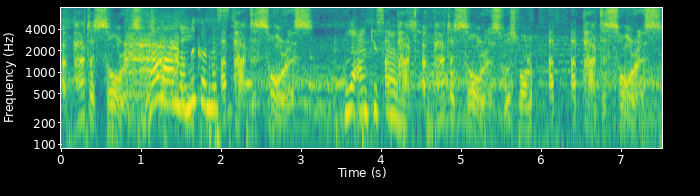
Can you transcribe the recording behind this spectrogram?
Apatosaurus. of anladık anasını. Apatosaurus. Bu da Ankylosaurus. Apat- Apatosaurus was one of Ap- Apatosaurus.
